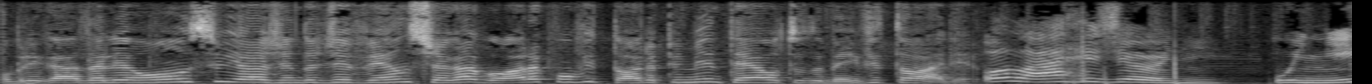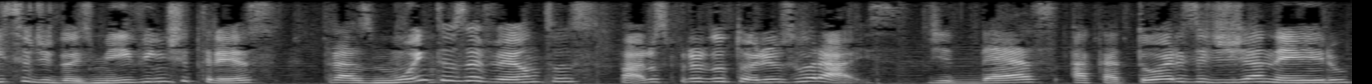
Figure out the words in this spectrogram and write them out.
Obrigada, Leôncio. E a agenda de eventos chega agora com Vitória Pimentel. Tudo bem, Vitória? Olá, Regiane. O início de 2023 traz muitos eventos para os produtores rurais. De 10 a 14 de janeiro,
